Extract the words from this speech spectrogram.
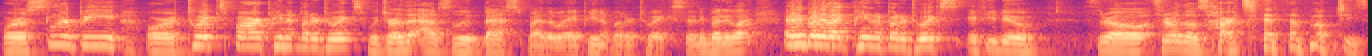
or a Slurpee or a Twix bar, peanut butter Twix, which are the absolute best, by the way. Peanut butter Twix. Anybody like anybody like peanut butter Twix? If you do, throw throw those hearts and emojis.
